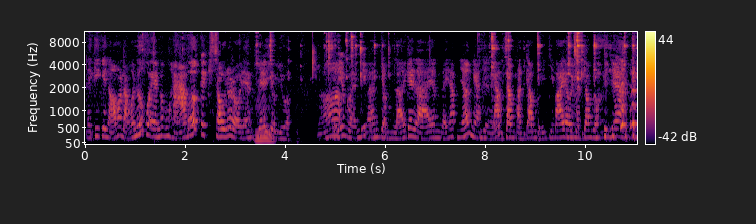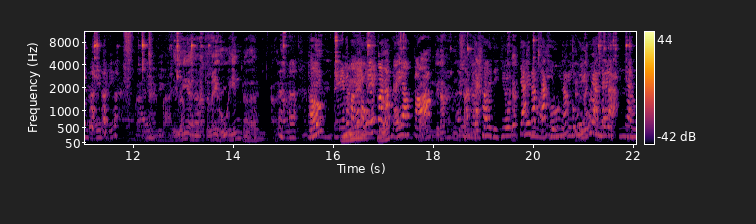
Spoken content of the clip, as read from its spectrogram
này kia kia nọ bắt đầu cái nước của em nó cũng hạ bớt cái sôi đó rồi để em chế Ừ. vô vừa đó. Chỉ em rồi em biết rồi. em chùm lại cái là em đẩy nắp nhớ nha. Dạ. làm xong thành công điện chị bay ơi thành công rồi. Dạ em đợi em biết. Thì lấy, ờ, tôi lấy hũ yến rồi ừ Thì nhưng mà cái hũ yến có Được. nắp đậy không? Có. Cái đó nắp chắc thôi thì chưa chắc Cái nắp dụ hũ- nắp hũ yến của anh đây cái anh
